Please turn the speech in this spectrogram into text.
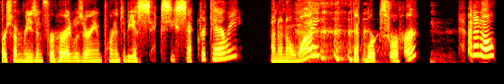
For some reason, for her, it was very important to be a sexy secretary. I don't know why. that worked for her. I don't know.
